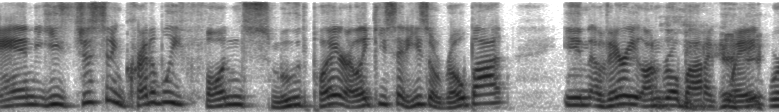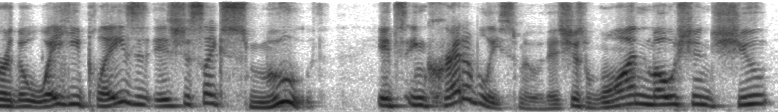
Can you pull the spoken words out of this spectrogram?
and he's just an incredibly fun, smooth player. Like you said, he's a robot in a very unrobotic way, where the way he plays is just like smooth. It's incredibly smooth. It's just one motion, shoot,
